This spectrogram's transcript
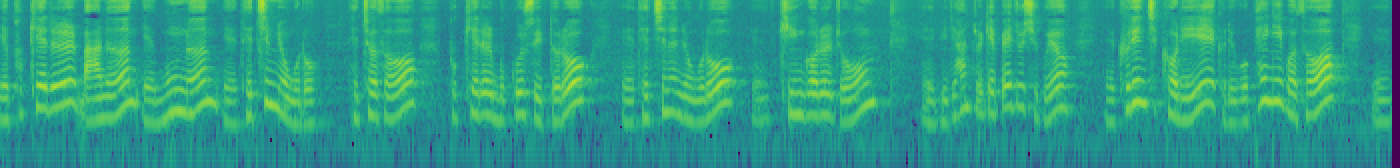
예, 부케를 많은 예, 묶는 예, 데침용으로 데쳐서 부케를 묶을 수 있도록 예, 데치는 용으로 예, 긴 거를 좀 예, 미리 한쪽에 빼주시고요. 예, 그린 치커리 그리고 팽이버섯, 예,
